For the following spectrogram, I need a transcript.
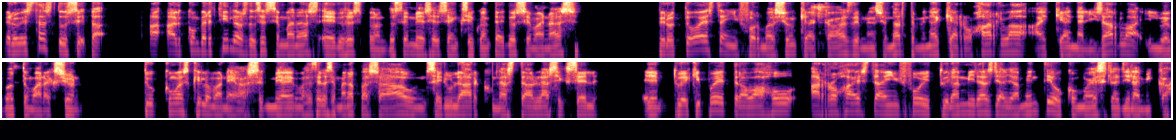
Pero estas 12, al convertir las 12 semanas, eh, 12, perdón, 12 meses en 52 semanas, pero toda esta información que acabas de mencionar también hay que arrojarla, hay que analizarla y luego tomar acción. ¿Tú cómo es que lo manejas? Me hace la semana pasada un celular con las tablas Excel Eh, ¿Tu equipo de trabajo arroja esta info y tú la miras diariamente o cómo es la dinámica?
